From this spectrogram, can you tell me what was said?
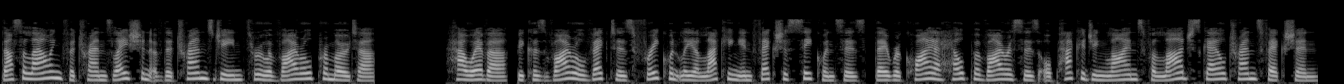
thus allowing for translation of the transgene through a viral promoter. However, because viral vectors frequently are lacking infectious sequences, they require helper viruses or packaging lines for large-scale transfection.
